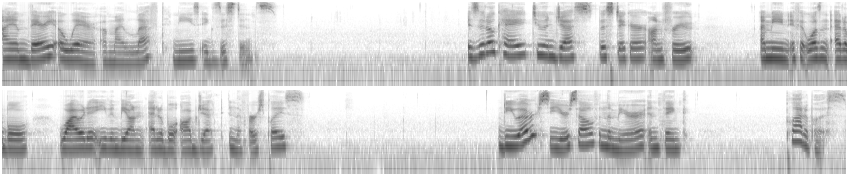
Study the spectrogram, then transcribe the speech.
I am very aware of my left knee's existence. Is it okay to ingest the sticker on fruit? I mean, if it wasn't edible, why would it even be on an edible object in the first place? Do you ever see yourself in the mirror and think, platypus?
